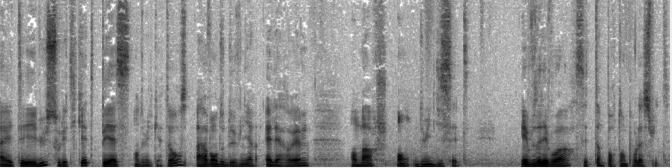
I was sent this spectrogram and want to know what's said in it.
a été élu sous l'étiquette PS en 2014, avant de devenir LREM en marche en 2017. Et vous allez voir, c'est important pour la suite.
